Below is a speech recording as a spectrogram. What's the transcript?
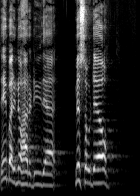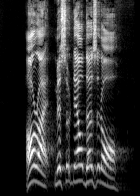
Does anybody know how to do that? Miss Odell? All right, Miss Odell does it all.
